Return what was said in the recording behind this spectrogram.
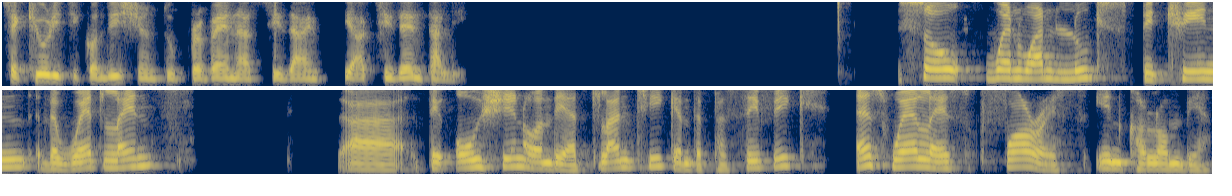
security conditions to prevent accident accidentally. So when one looks between the wetlands, uh, the ocean on the Atlantic and the Pacific, as well as forests in Colombia,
